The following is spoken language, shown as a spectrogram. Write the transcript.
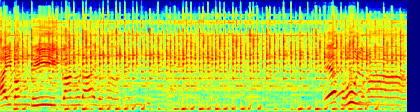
ભાઈ બંધી કાનુડાય એ ભૂલમાં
